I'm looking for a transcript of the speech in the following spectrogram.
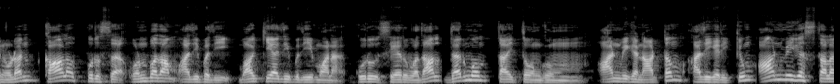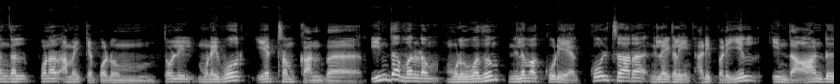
சூரியனுடன் கால புருஷ ஒன்பதாம் அதிபதி பாக்கியாதிபதியுமான குரு சேருவதால் தர்மம் தலைத்தோங்கும் ஆன்மீக நாட்டம் அதிகரிக்கும் ஆன்மீக ஸ்தலங்கள் புனர் அமைக்கப்படும் தொழில் முனைவோர் ஏற்றம் காண்பர். இந்த வருடம் முழுவதும் நிலவக்கூடிய கோல்சார நிலைகளின் அடிப்படையில் இந்த ஆண்டு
